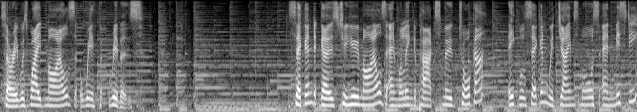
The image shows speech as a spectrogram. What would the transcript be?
Sorry, was Wade Miles with Rivers. Second goes to Hugh, Miles, and Willinga Park Smooth Talker. Equals second with James Morse and Misty.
